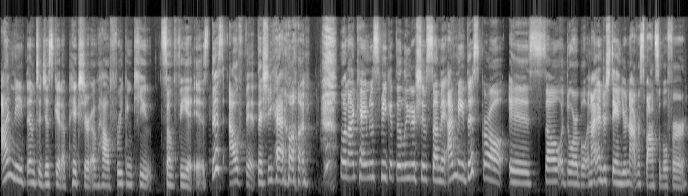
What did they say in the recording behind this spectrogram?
I need them to just get a picture of how freaking cute Sophia is. This outfit that she had on when I came to speak at the leadership summit, I mean, this girl is so adorable. And I understand you're not responsible for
